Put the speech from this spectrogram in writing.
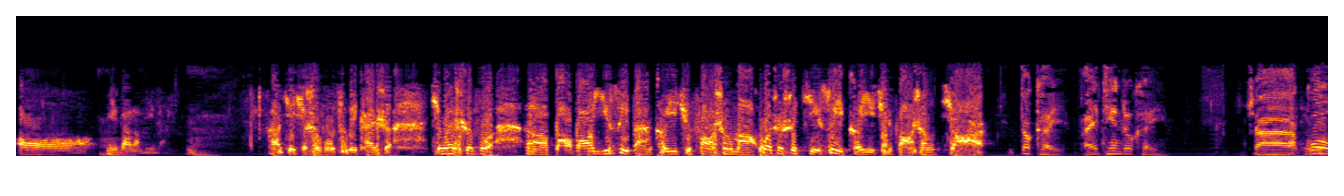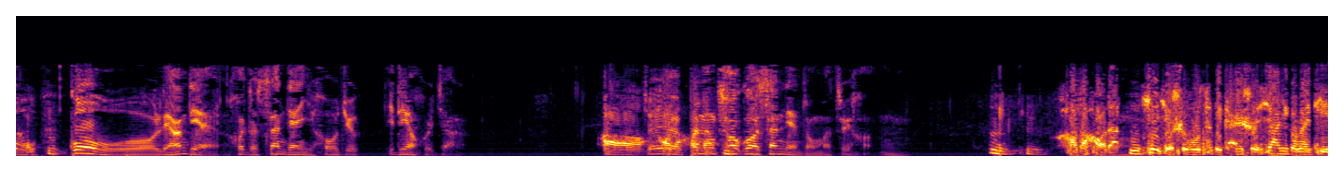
哦，明白了，明白了。嗯，啊，谢谢师傅慈悲开示。请问师傅，呃，宝宝一岁半可以去放生吗？或者是几岁可以去放生小孩？都可以，白天都可以。啊，过午过午两点或者三点以后就一定要回家了。哦，就是不能超过三点钟吧，最好，嗯。嗯嗯，好的好的，嗯，谢谢师傅慈悲开示。下一个问题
